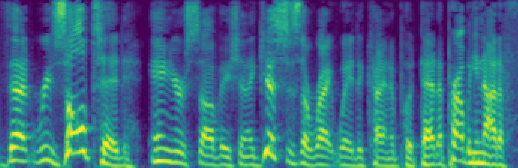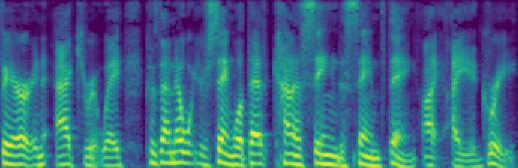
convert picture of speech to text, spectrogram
that resulted in your salvation. I guess is the right way to kind of put that. Probably not a fair and accurate way because I know what you're saying. Well, that's kind of saying the same thing. I, I agree.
